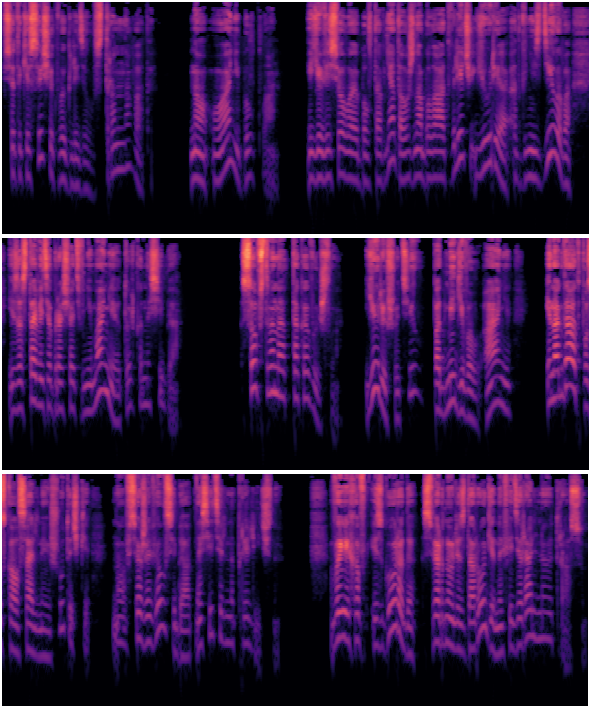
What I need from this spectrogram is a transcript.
все-таки сыщик выглядел странновато. Но у Ани был план. Ее веселая болтовня должна была отвлечь Юрия от Гнездилова и заставить обращать внимание только на себя. Собственно, так и вышло. Юрий шутил, подмигивал Ане, иногда отпускал сальные шуточки, но все же вел себя относительно прилично. Выехав из города, свернули с дороги на федеральную трассу.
